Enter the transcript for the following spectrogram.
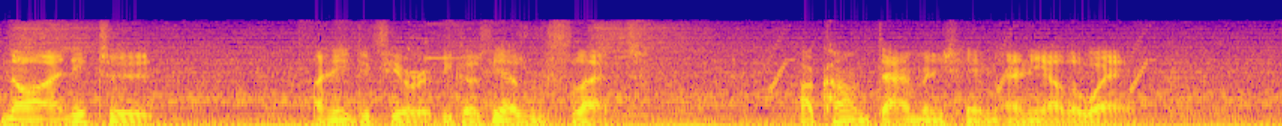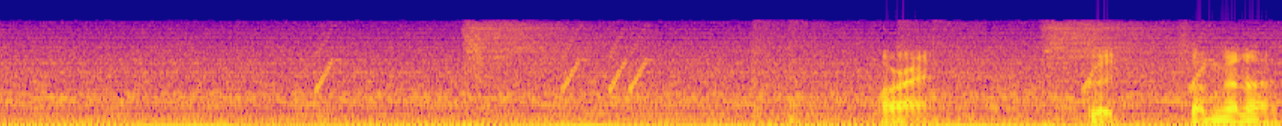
No, I need to I need to Fury because he has Reflect. I can't damage him any other way. Alright. Good. So I'm gonna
